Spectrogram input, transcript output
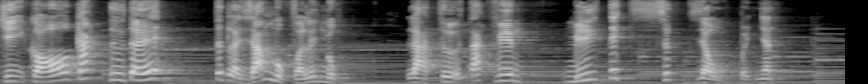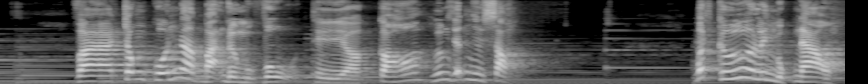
chỉ có các tư tế, tức là giám mục và linh mục là thừa tác viên bí tích sức giàu bệnh nhân. Và trong cuốn à, Bạn đường mục vụ thì à, có hướng dẫn như sau. Bất cứ linh mục nào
